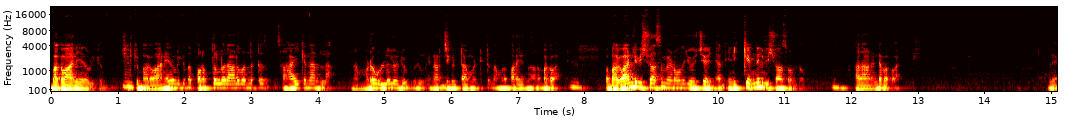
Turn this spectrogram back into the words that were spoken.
ഭഗവാനെ എന്ന് വിളിക്കുന്നു. ശരിക്കും ഭഗവാനെ എന്ന് വിളിക്കുന്ന പുറത്തുള്ള ഒരാൾ വന്നിട്ട് സഹായിക്കുന്നതല്ല. നമ്മുടെ ഉള്ളിൽ ഒരു ഒരു എനർജി കിട്ടാൻ വേണ്ടിയിട്ട് നമ്മൾ പറയുന്നതാണ് ഭഗവാൻ. അപ്പൊ ഭഗവാനിൽ വിശ്വാസം വേണോ എന്ന് ചോദിച്ചു കഴിഞ്ഞാൽ എനിക്ക് എന്നിൽ വിശ്വാസം ഉണ്ടോ അതാണ് എന്റെ ഭഗവാൻ. അല്ലേ.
